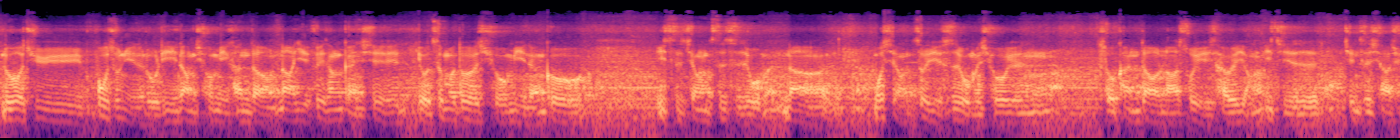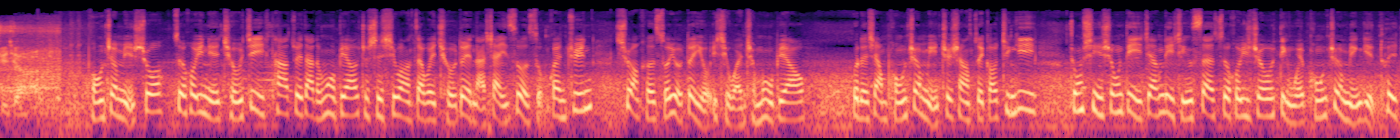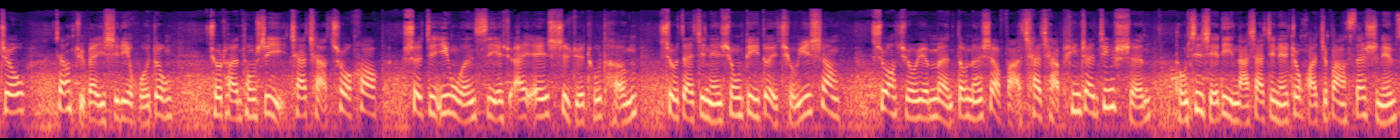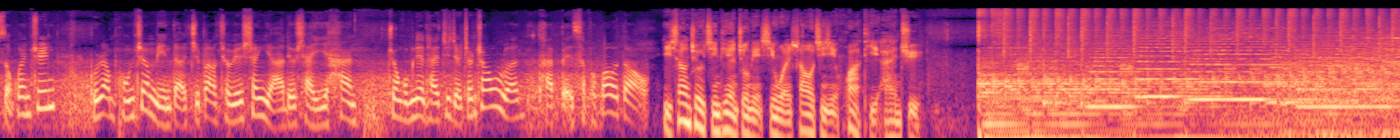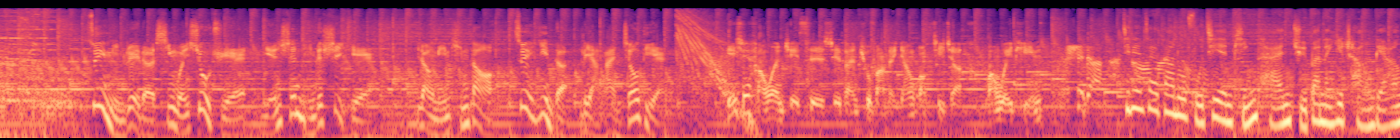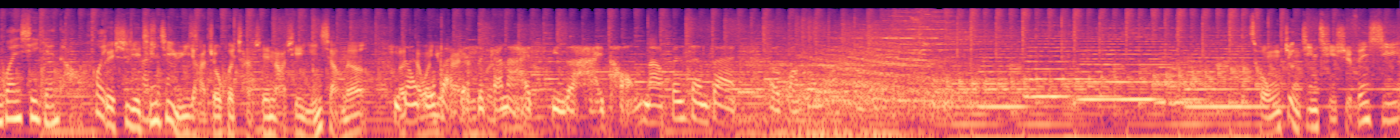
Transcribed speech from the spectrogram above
如何去付出你的努力，让球迷看到。那也非常感谢有这么多的球迷能够一直这样支持我们。那我想这也是我们球员所看到，那所以才会养一直坚持下去这样。彭正敏说：“最后一年球季，他最大的目标就是希望再为球队拿下一座总冠军，希望和所有队友一起完成目标。”为了向彭正明致上最高敬意，中信兄弟将例行赛最后一周定为彭正明隐退周，将举办一系列活动。球团同时以“恰恰”绰号设计英文 C H I A 视觉图腾，绣在今年兄弟队球衣上，希望球员们都能效法“恰恰”拼战精神，同心协力拿下今年中华职棒三十年总冠军，不让彭正明的职棒球员生涯留下遗憾。中国电台记者张昭伦台北采访报道。以上就是今天的重点新闻，稍后进行话题安居。最敏锐的新闻嗅觉，延伸您的视野，让您听到最硬的两岸焦点。连线访问这次随团出访的央广记者王维婷。是的，今天在大陆福建平潭举办了一场两岸关系研讨会，对世界经济与亚洲会产生哪些影响呢？其中五百个是感染艾滋病的孩童，那分散在呃广东。从正经情势分析、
